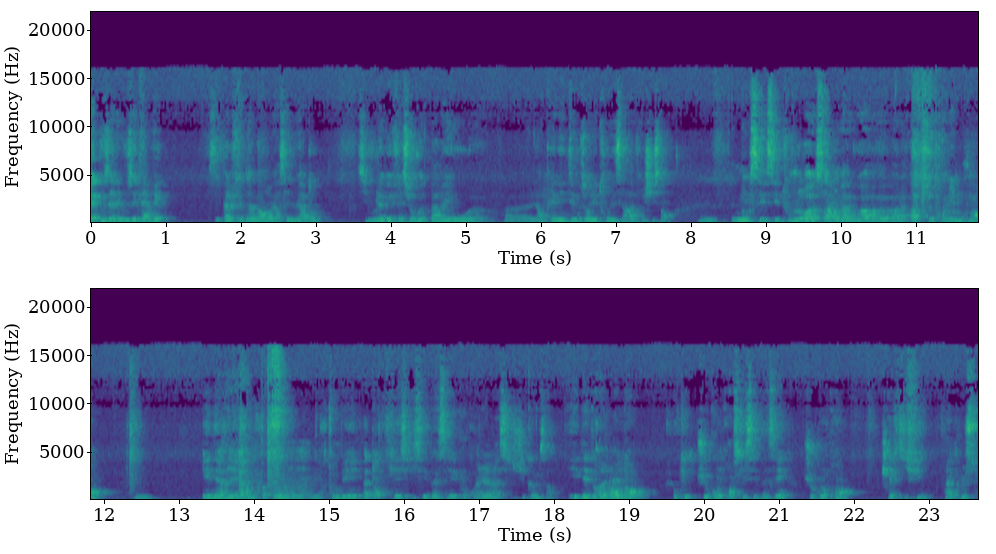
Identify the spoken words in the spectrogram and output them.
fait que vous allez vous énerver. C'est pas le fait d'avoir renversé le verre d'eau. Si vous l'avez fait sur votre paréo euh, en plein été, vous auriez trouvé ça rafraîchissant. Mm. Donc c'est toujours euh, ça, on va avoir euh, voilà, hop, ce premier mouvement. Mm. Et derrière, une fois qu'on est retombé, attends, qu'est-ce qui s'est passé? Pourquoi j'ai réagi comme ça? Et d'être vraiment dans, ok, je comprends ce qui s'est passé, je comprends, je rectifie, rien de plus.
